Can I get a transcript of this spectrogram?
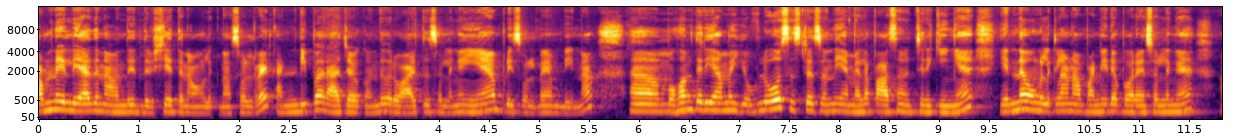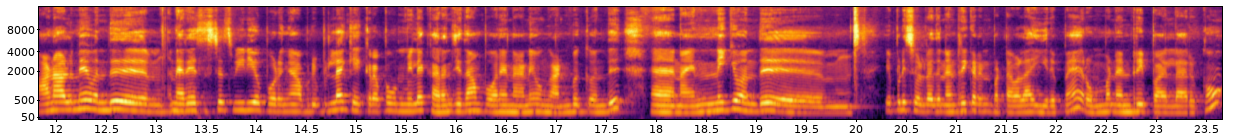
தமிழ்லையாவது நான் வந்து இந்த விஷயத்தை நான் உங்களுக்கு நான் சொல்கிறேன் கண்டிப்பாக ராஜாவுக்கு வந்து ஒரு வாழ்த்து சொல்லுங்கள் ஏன் அப்படி சொல்கிறேன் அப்படின்னா முகம் தெரியாமல் எவ்வளோ சிஸ்டர்ஸ் வந்து என் மேலே பாசம் வச்சுருக்கீங்க. என்ன உங்களுக்குலாம் நான் பண்ணிட போகிறேன் சொல்லுங்கள் ஆனாலுமே வந்து நிறைய சிஸ்டர்ஸ் வீடியோ போடுங்க. அப்படி இப்படிலாம் கேட்குறப்ப உண்மையிலே கரைஞ்சி தான் போகிறேன் நானே. உங்கள் அன்புக்கு வந்து நான் என்றைக்கும் வந்து எப்படி சொல்கிறது நன்றி கடன் பட்டவளாக இருப்பேன். ரொம்ப நன்றிப்பா எல்லாருக்கும்.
